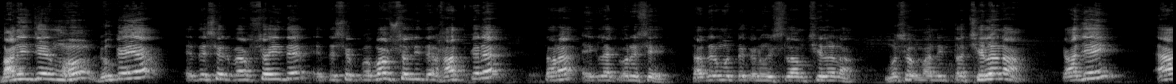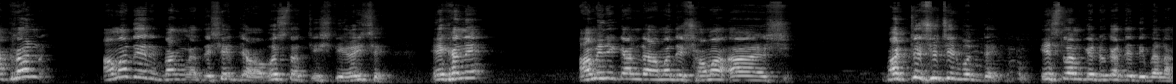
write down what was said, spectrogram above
বাণিজ্যের মোহ ঢুকাইয়া এদেশের ব্যবসায়ীদের, এদেশের প্রভাবশালীদের হাত করে তারা এগুলা করেছে। তাদের মধ্যে কোনো ইসলাম ছিল না। মুসলমানিত্ব ছিল না। কাজেই এখন আমাদের বাংলাদেশের যে অবস্থা সৃষ্টি হয়েছে, এখানে আমেরিকানরা আমাদের সমা পাঠ্যসূচির মধ্যে ইসলামকে ঢুকাতে দিবে না,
